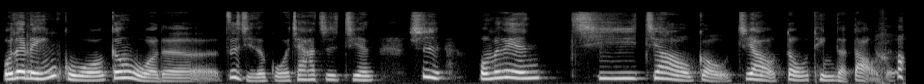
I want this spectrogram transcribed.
我的邻国跟我的自己的国家之间，是我们连鸡叫、狗叫都听得到的，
